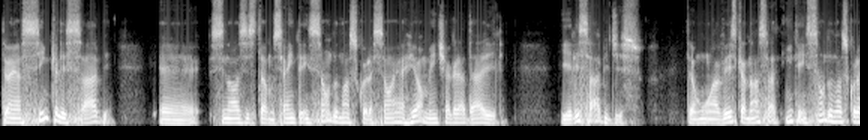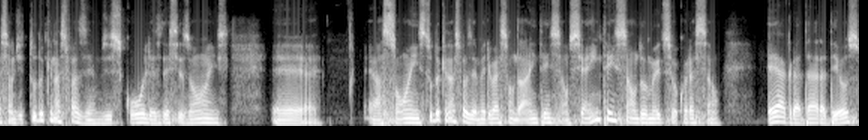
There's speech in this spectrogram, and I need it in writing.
Então é assim que Ele sabe é, se nós estamos, se a intenção do nosso coração é realmente agradar a Ele. E Ele sabe disso. Então, uma vez que a nossa intenção do nosso coração, de tudo que nós fazemos, escolhas, decisões, é, ações, tudo que nós fazemos, Ele vai sondar a intenção. Se a intenção do meio do seu coração é agradar a Deus,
